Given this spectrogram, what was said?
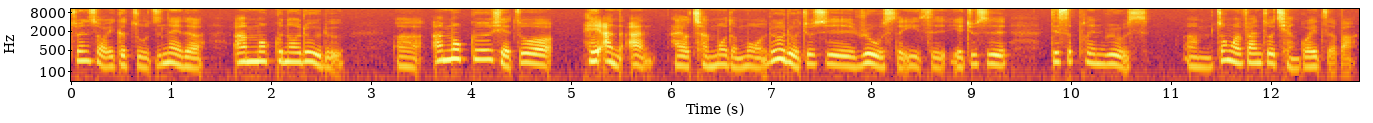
遵守一个组织内的暗黙のルール，呃，暗黙写作黑暗的暗，还有沉默的默，ルール就是 rules 的意思，也就是 discipline rules，嗯，中文翻作潜规则吧。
